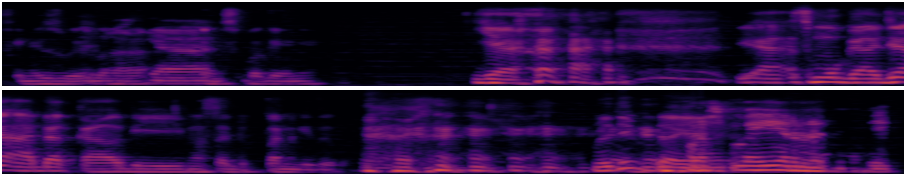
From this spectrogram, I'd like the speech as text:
Venezuela Indonesia. dan sebagainya. Ya, ya semoga aja ada kal di masa depan gitu. Berarti First player berarti.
